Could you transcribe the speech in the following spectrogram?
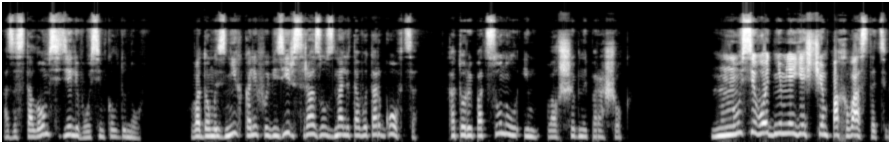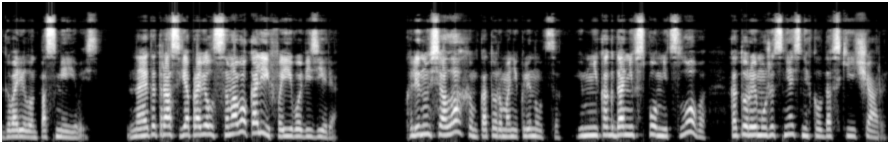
а за столом сидели восемь колдунов. В одном из них калиф и визирь сразу узнали того торговца, который подсунул им волшебный порошок. «Ну, сегодня мне есть чем похвастать», — говорил он, посмеиваясь. «На этот раз я провел самого калифа и его визиря. Клянусь Аллахом, которым они клянутся, им никогда не вспомнить слово, которое может снять с них колдовские чары».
